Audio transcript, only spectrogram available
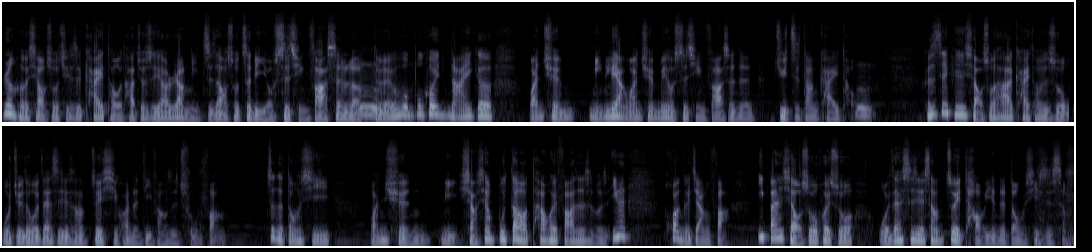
任何小说其实开头它就是要让你知道说这里有事情发生了，嗯、对不对？我不会拿一个完全明亮、完全没有事情发生的句子当开头。嗯、可是这篇小说它的开头是说，我觉得我在世界上最喜欢的地方是厨房。这个东西完全你想象不到它会发生什么事，因为换个讲法，一般小说会说我在世界上最讨厌的东西是什么，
